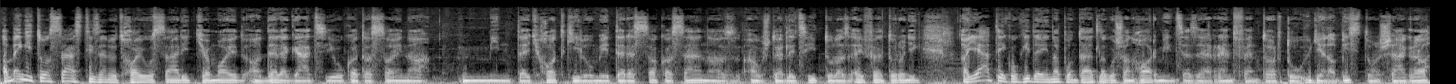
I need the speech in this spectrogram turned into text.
A megnyitón 115 hajó szállítja majd a delegációkat a Szajna mint egy 6 kilométeres szakaszán az Austerlitz hittól az Eiffel toronyig. A játékok idején naponta átlagosan 30 ezer rendfenntartó ügyel a biztonságra,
